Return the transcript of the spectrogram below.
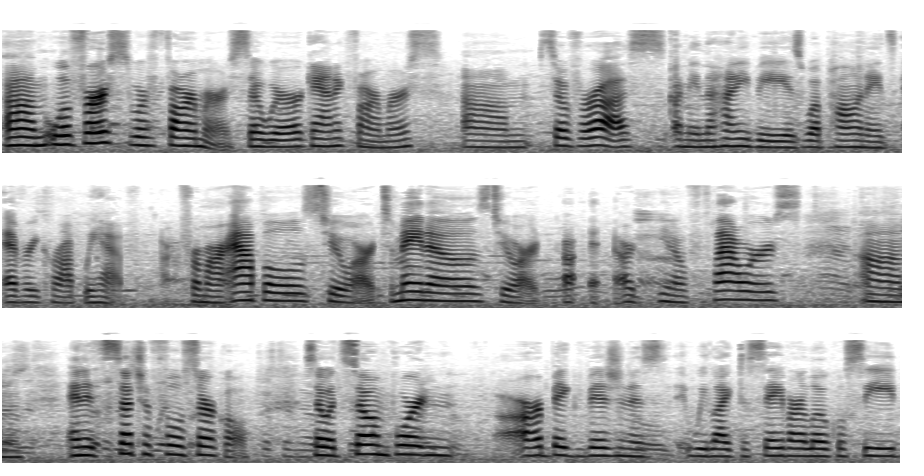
Um, well, first, we're farmers, so we're organic farmers. Um, so for us, I mean, the honeybee is what pollinates every crop we have, from our apples to our tomatoes to our, our, our you know, flowers, um, and it's such a full circle. So it's so important. Our big vision is we like to save our local seed.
